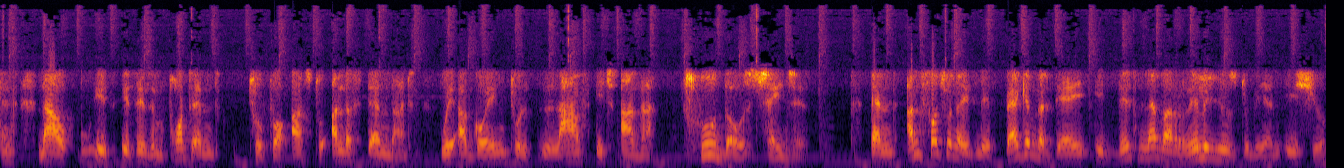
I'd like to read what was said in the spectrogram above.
And now it, it is important to for us to understand that we are going to love each other through those changes. And unfortunately, back in the day, it, this never really used to be an issue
